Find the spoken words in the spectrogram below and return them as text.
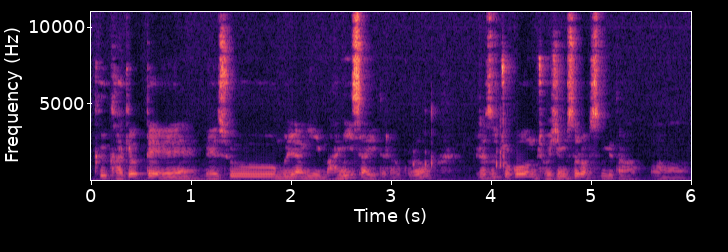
그 가격대에 매수 물량이 많이 쌓이더라고요. 그래서 조금 조심스럽습니다. 어,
